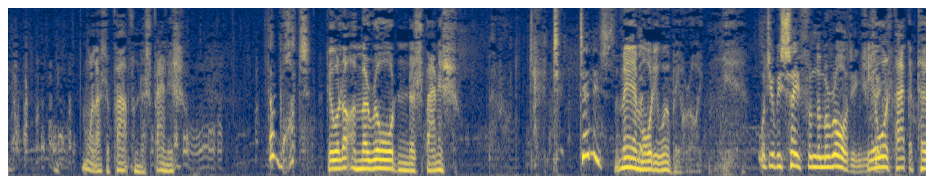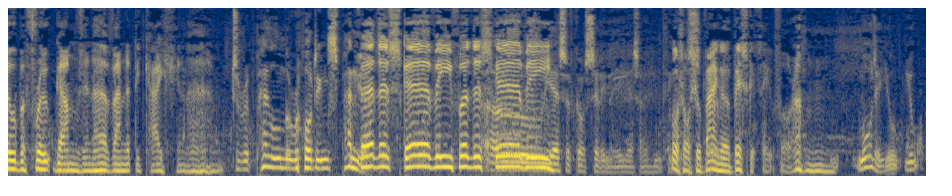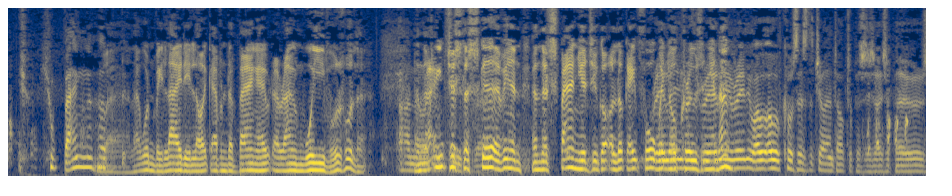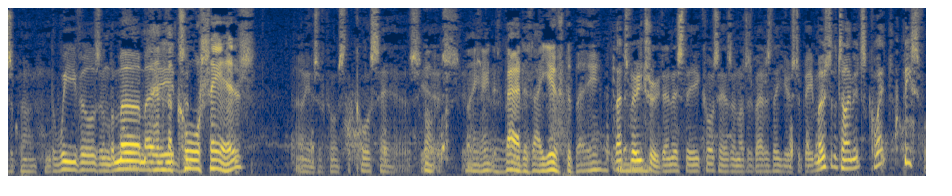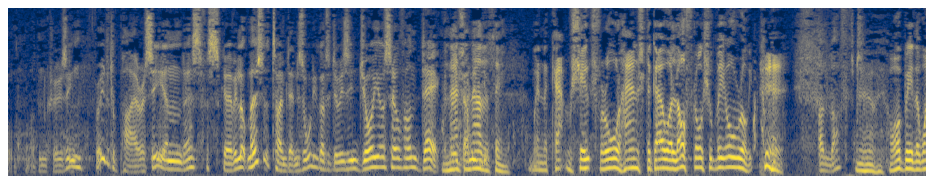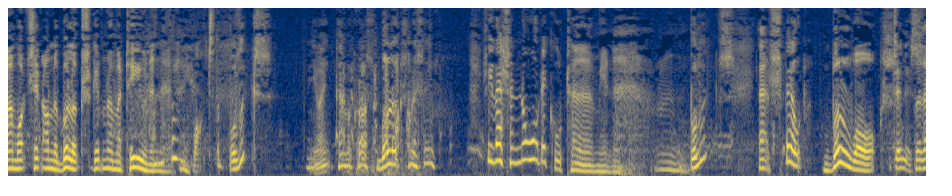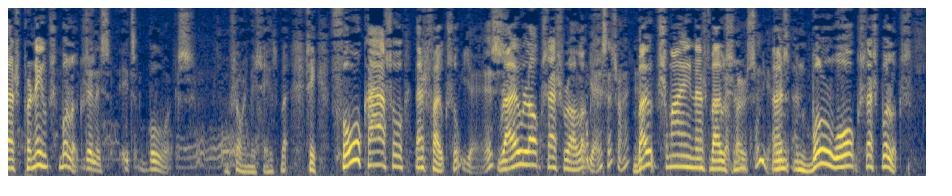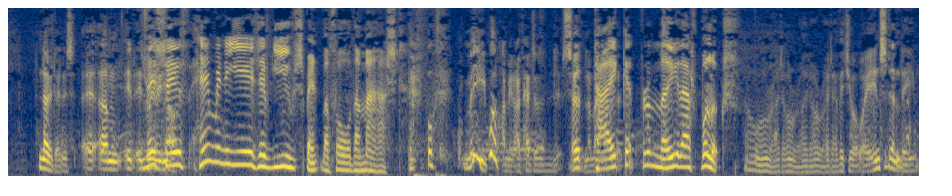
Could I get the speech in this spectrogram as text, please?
Well, that's apart from the Spanish. The what? Do a lot of marauding, the Spanish. Dennis. But me and Maudie will be all right. Would you be safe from the marauding? She think? always pack a tube of fruit gums in her vanity case, you know. to repel marauding Spaniards? For the scurvy, for the Oh, scurvy. yes, of course, silly me. Yes, I didn't think. Of course, I shall bang her biscuits out for her. Mm. Maudie, you you you bang her. Well, that wouldn't be ladylike having to bang out her own weevils, would it? Ah, no, and that ain't just the scurvy and, and the Spaniards you've got to look out for when you're cruising, really, you know. Really, Oh, oh, of course, there's the giant octopuses, I suppose, and the weevils and the mermaids. And the corsairs. Oh, yes, of course, the corsairs, Well, yes. They ain't as bad as they used to be. That's very true, Dennis. The corsairs are not as bad as they used to be. Most of the time, it's quite peaceful, modern cruising. Very little piracy, and as for scurvy, look, most of the time, Dennis, all you've got to do is enjoy yourself on deck. And that's I mean, another thing. When the captain shoots for all hands to go aloft, I shall be all right. Aloft? Uh, I'll be the one what's sitting on the bullocks, giving them a tune and that. The what? The bullocks? You ain't come across bullocks, missus? See, that's a nautical term, you know. Bullocks? That's spelt bulwarks. Dennis. But that's pronounced bullocks. Dennis, it's bulwarks. I'm sorry, missus, but see, forecastle, that's forecastle. Yes. Rowlocks, that's rowlocks. Yes, that's right. Boatswain, that's bosun. bosun, yes. and, and bulwarks, that's bullocks. No, Dennis. Uh, um, it, it's really Missus, how many years have you spent before the mast? not. For me? Well, I mean, I've had a certain amount. Take it from me, that's bullocks. Oh, all right, all right, all right. Have it your way. Incidentally,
